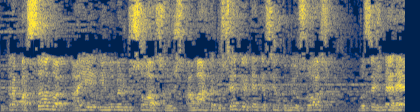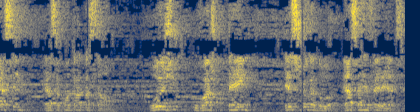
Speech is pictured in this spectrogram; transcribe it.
ultrapassando aí em número de sócios a marca dos 185 mil sócios, vocês merecem essa contratação. Hoje o Vasco tem esse jogador, essa referência,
